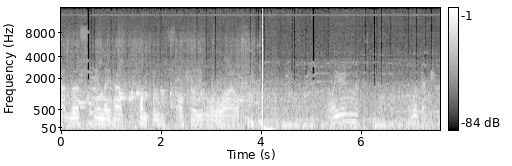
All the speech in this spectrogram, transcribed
Got this and they have pumpkins. I'll show you in a little while. Land of Adventure.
